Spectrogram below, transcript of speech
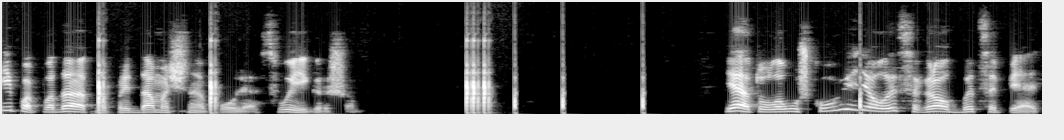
и попадают на преддамочное поле с выигрышем. Я эту ловушку увидел и сыграл bc5.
